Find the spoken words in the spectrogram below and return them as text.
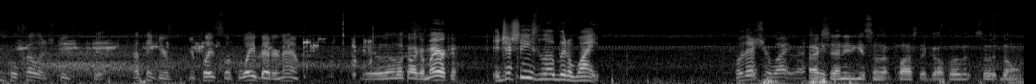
Some cool colors too. I think your your plates look way better now. Yeah, they look like America. It just needs a little bit of white. Well, there's your white right there. Actually, I need to get some of that plastic off of it so it don't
